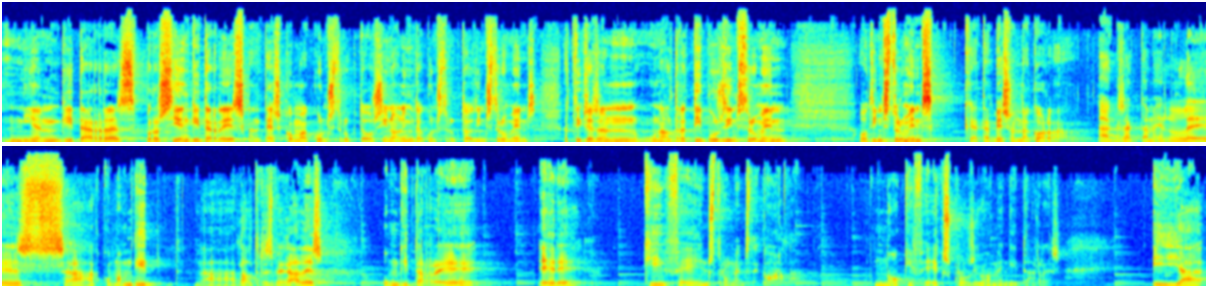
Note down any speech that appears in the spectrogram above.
ni en guitarres però sí en guitarrers entès com a constructor, sinònim de constructor d'instruments. Et fixes en un altre tipus d'instrument o d'instruments que també són de corda. Exactament. Les, eh, com hem dit eh, d'altres vegades, un guitarrer era qui feia instruments de corda, no qui feia exclusivament guitarres. I hi ha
